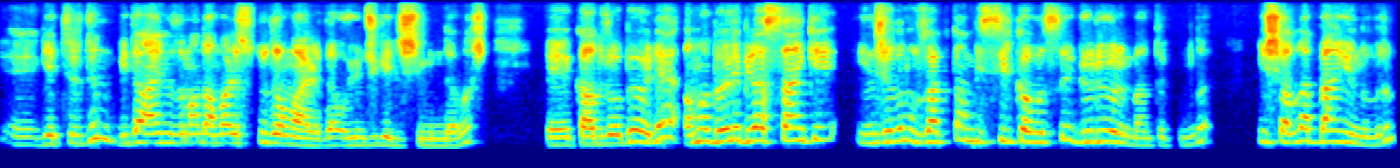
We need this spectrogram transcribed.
e, getirdin. Bir de aynı zamanda Amare Stoudemire'da oyuncu gelişiminde var. E, kadro böyle ama böyle biraz sanki inceden uzaktan bir sirk havası görüyorum ben takımda. İnşallah ben yanılırım.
